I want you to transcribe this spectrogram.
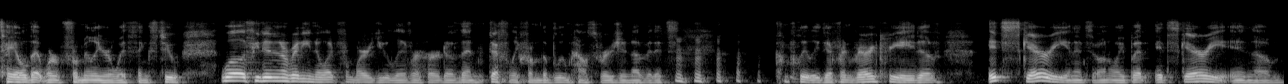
tale that we're familiar with. Thanks to, well, if you didn't already know it from where you live or heard of, then definitely from the Blumhouse version of it. It's completely different, very creative. It's scary in its own way, but it's scary in um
